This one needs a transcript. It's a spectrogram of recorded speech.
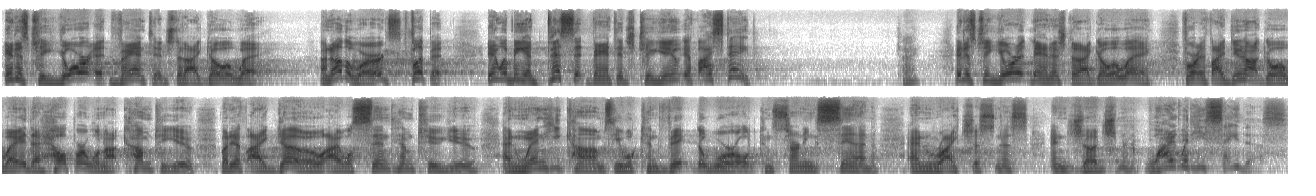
It is to your advantage that I go away. In other words, flip it. It would be a disadvantage to you if I stayed. Okay? It is to your advantage that I go away. For if I do not go away, the Helper will not come to you. But if I go, I will send him to you. And when he comes, he will convict the world concerning sin and righteousness and judgment. Why would he say this?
